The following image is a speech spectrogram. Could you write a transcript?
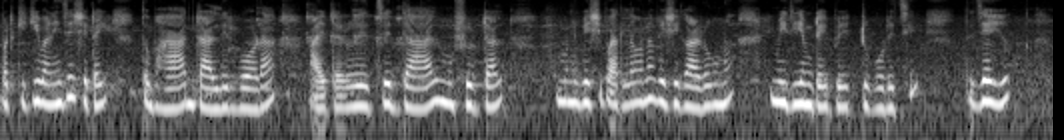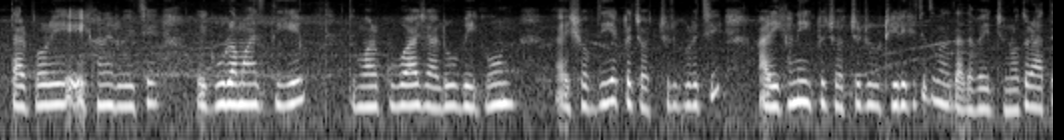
বাট কী কী বানিয়েছে সেটাই। তো ভাত, ডালের বড়া, আর এটা রয়েছে ডাল, মুসুর ডাল। মানে বেশি পাতলাও না, বেশি গাঢ়ও না মিডিয়াম টাইপের একটু করেছি। তো যাই হোক, তারপরে এখানে রয়েছে ওই গুঁড়া মাছ দিয়ে তোমার কুয়াশ, আলু, বেগুন এইসব দিয়ে একটা চচ্চড়ি করেছি। আর এখানে একটু চচ্চড়ি উঠিয়ে রেখেছি তোমাদের দাদাভাইয়ের জন্য। তো রাতে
